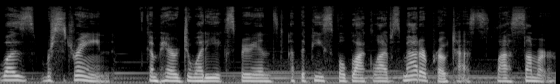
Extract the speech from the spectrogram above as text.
was restrained compared to what he experienced at the peaceful Black Lives Matter protests last summer.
